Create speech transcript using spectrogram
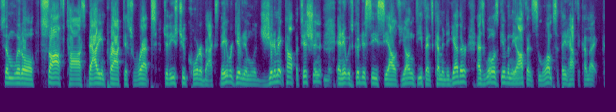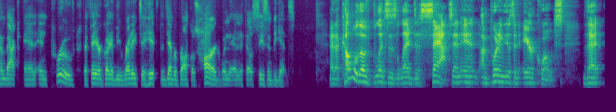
some little soft toss batting practice reps to these two quarterbacks. They were giving them legitimate competition. And it was good to see Seattle's young defense coming together, as well as giving the offense some lumps that they'd have to come back, come back and, and prove that they are going to be ready to hit the Denver Broncos hard when the NFL season begins. And a couple of those blitzes led to sacks. And, and I'm putting this in air quotes that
